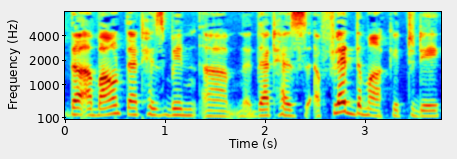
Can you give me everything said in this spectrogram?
the amount that has been um, that has uh, fled the market today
